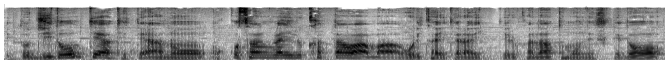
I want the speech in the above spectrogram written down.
えっと、児童手当って、あの、お子さんがいる方は、まあ、ご理解いただいてるかなと思うんですけど、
